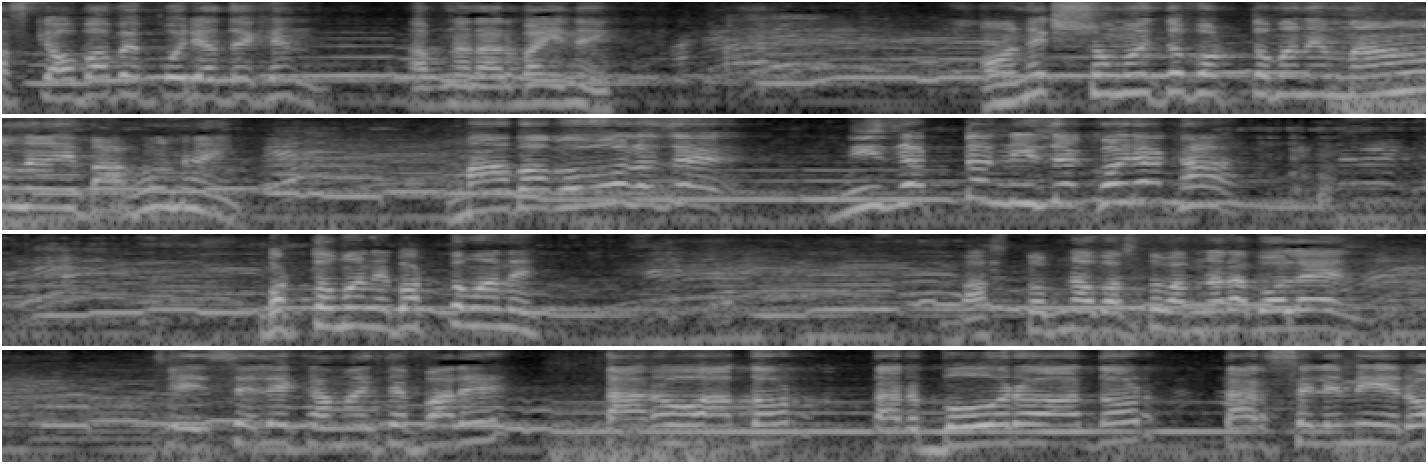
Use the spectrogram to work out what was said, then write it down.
আজকে অভাবে পড়িয়া দেখেন, আপনার আর ভাই নাই। অনেক সময় তো বর্তমানে মাও নাই বাবু নাই। মা বাবা বলে যে নিজেরটা নিজে কইরা খা। বর্তমানে বর্তমানে। বাস্তব না বাস্তব আপনারা বলেন যে ছেলে কামাইতে পারে, তারও আদর, তার বউরও আদর তার ছেলে মেয়েরও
